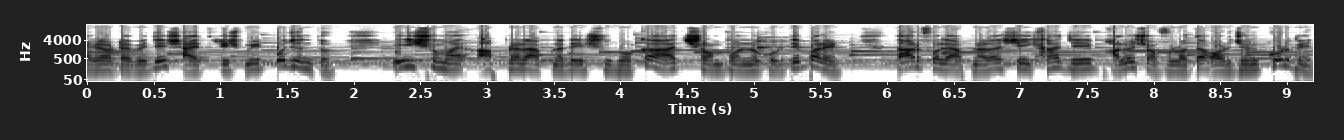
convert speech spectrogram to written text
এগারোটা বেজে সাঁত্রিশ মিনিট পর্যন্ত। এই সময় আপনারা আপনাদের শুভ কাজ সম্পন্ন করতে পারেন। তার ফলে আপনারা সেই কাজে ভালো সফলতা অর্জন করবেন।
